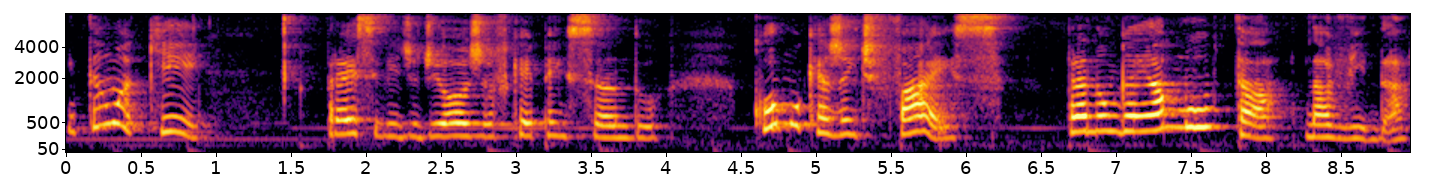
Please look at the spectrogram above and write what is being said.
Então aqui, para esse vídeo de hoje, eu fiquei pensando como que a gente faz para não ganhar multa na vida?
